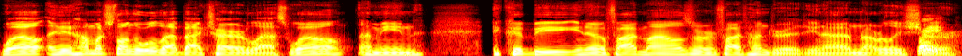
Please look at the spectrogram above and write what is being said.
well, and how much longer will that back tire last? Well, I mean, it could be you know five miles or five hundred. You know, I'm not really sure. Right.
